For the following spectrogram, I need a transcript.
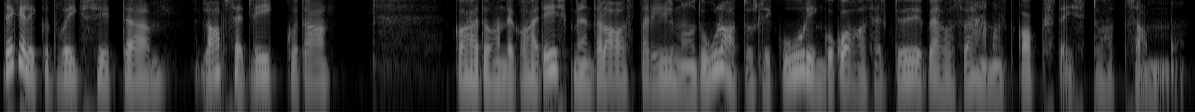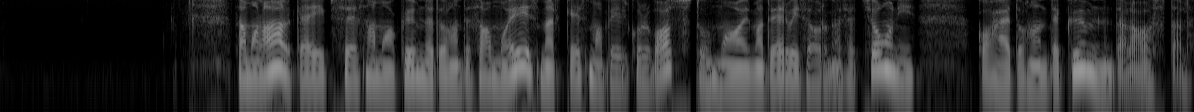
tegelikult võiksid äh, lapsed liikuda kahe tuhande kaheteistkümnendal aastal ilmunud ulatusliku uuringu kohaselt ööpäevas vähemalt kaksteist tuhat sammu samal ajal käib seesama kümne tuhande sammu eesmärk esmapilgul vastu Maailma Terviseorganisatsiooni kahe tuhande kümnendal aastal,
